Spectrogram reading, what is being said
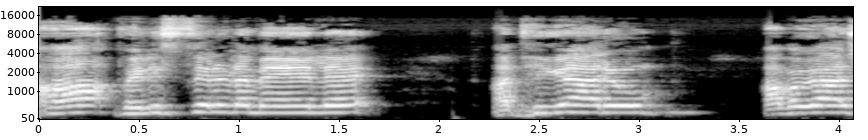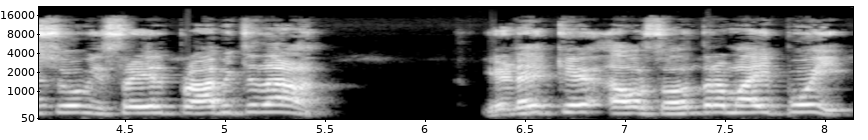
ആ ഫെലിസ്തീനയുടെ മേലെ അധികാരവും അവകാശവും ഇസ്രയേൽ പ്രാപിച്ചതാണ്. ഇടയ്ക്ക് അവർ സ്വതന്ത്രമായി പോയി.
